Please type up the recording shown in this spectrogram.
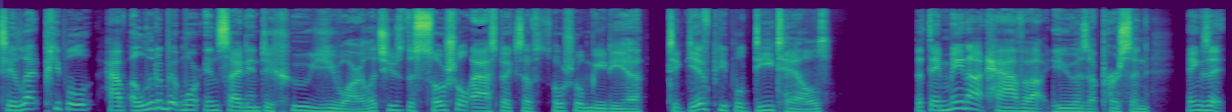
to let people have a little bit more insight into who you are. Let's use the social aspects of social media to give people details that they may not have about you as a person, things that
